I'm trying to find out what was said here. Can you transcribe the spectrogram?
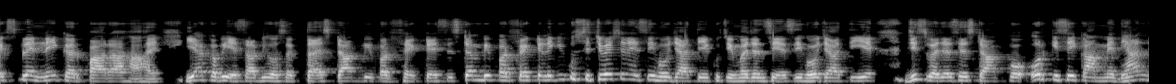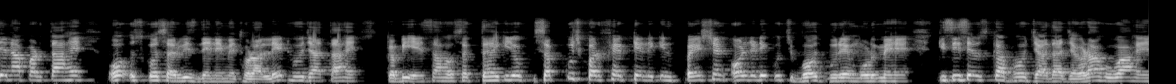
एक्सप्लेन नहीं कर पा रहा है, या कभी ऐसा भी हो सकता है, स्टाफ भी परफेक्ट है, सिस्टम भी परफेक्ट है, लेकिन कुछ सिचुएशन ऐसी हो जाती है, कुछ इमरजेंसी ऐसी हो जाती है, जिस वजह से स्टाफ को और किसी काम में ध्यान देना पड़ता है और उसको सर्विस देने में थोड़ा लेट हो जाता है। कभी ऐसा हो सकता है कि जो सब कुछ परफेक्ट है, लेकिन पेशेंट ऑलरेडी कुछ बहुत बुरे मूड में है, किसी से उसका बहुत ज़्यादा झगड़ा हुआ है,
